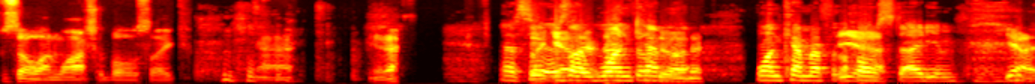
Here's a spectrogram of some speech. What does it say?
so unwatchable. It's like, nah, you know. That's it. It's like, yeah, like one camera, one camera for the yeah. whole stadium. yeah,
